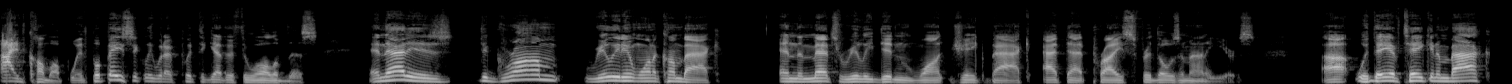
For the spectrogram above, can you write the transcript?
I've come up with, but basically what I've put together through all of this. And that is DeGrom really didn't want to come back. And the Mets really didn't want Jake back at that price for those amount of years. Uh, would they have taken him back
